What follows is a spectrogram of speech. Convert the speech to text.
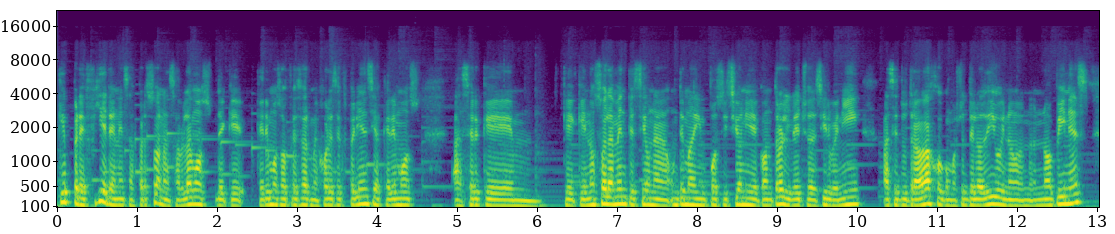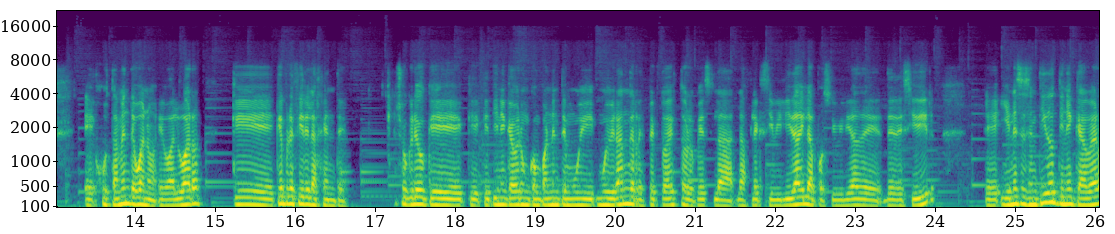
¿qué prefieren esas personas? Hablamos de que queremos ofrecer mejores experiencias, queremos hacer que, no solamente sea un tema de imposición y de control, el hecho de decir, vení, hace tu trabajo como yo te lo digo y no, no, opines, eh, justamente, bueno, evaluar qué, qué prefiere la gente yo creo que, tiene que haber un componente muy, muy grande respecto a esto, lo que es la, flexibilidad y la posibilidad de, decidir. Eh, y en ese sentido tiene que haber,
